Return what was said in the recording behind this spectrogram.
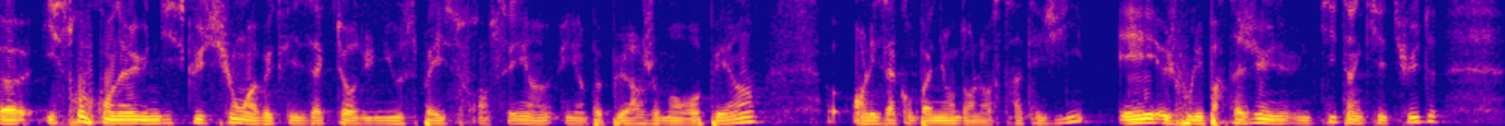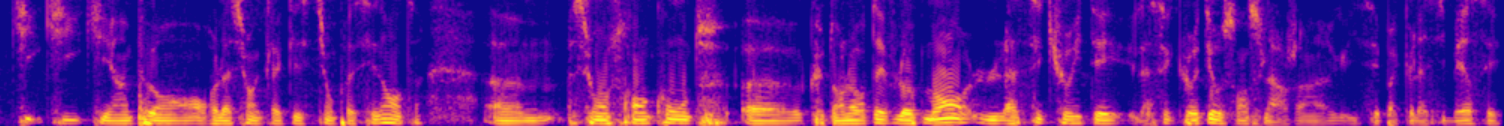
Euh, il se trouve qu'on a eu une discussion avec les acteurs du New Space français hein, et un peu plus largement européen, en les accompagnant dans leur stratégie. Et je voulais partager une, petite inquiétude qui, est un peu en relation avec la question précédente. Euh, parce qu'on se rend compte euh, que dans leur développement, la sécurité, la sécurité au sens large, hein, c'est pas que la cyber, c'est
